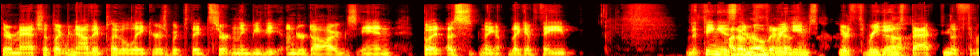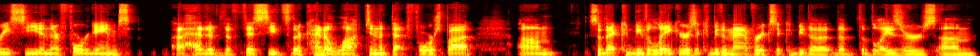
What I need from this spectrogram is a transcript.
their matchup, like right now they'd play the Lakers, which they'd certainly be the underdogs in. But as, like, like if they, the thing is, they're know, three man. games. They're three games back from the three seed, and they're four games ahead of the fifth seed. So they're kind of locked in at that four spot. Um, so that could be the Lakers, it could be the Mavericks, it could be the the, the Blazers. Um,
